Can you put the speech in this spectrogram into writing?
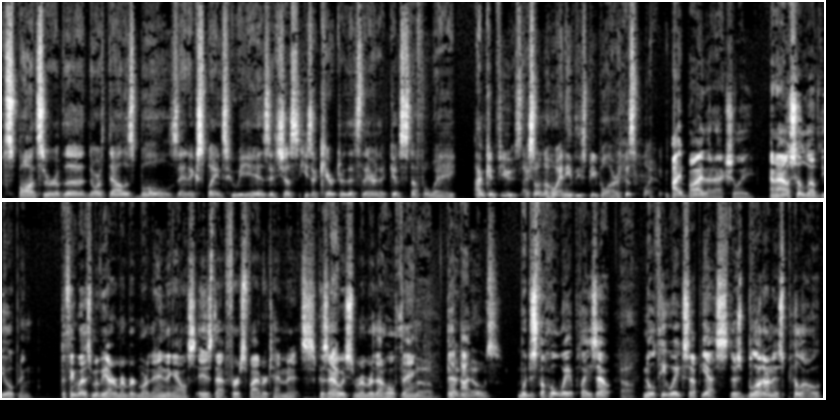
sponsor of the North Dallas Bulls and explains who he is. It's just he's a character that's there that gives stuff away. I'm confused. I still don't know who any of these people are at this point. I buy that actually, and I also love the opening. The thing about this movie I remembered more than anything else is that first five or ten minutes because I always remember that whole thing. The that bloody I- nose. Well, just the whole way it plays out. Oh. Nolte wakes up. Yes, there's blood on his pillow,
